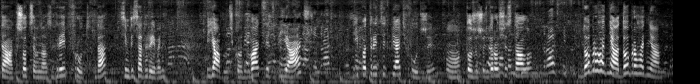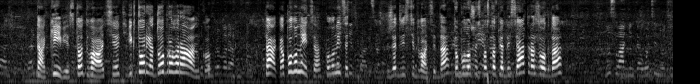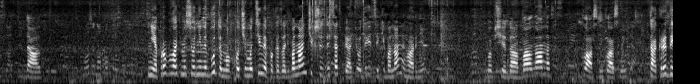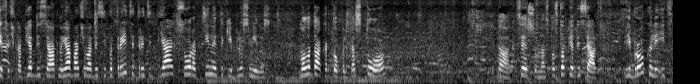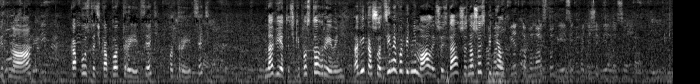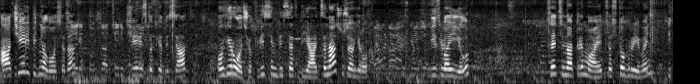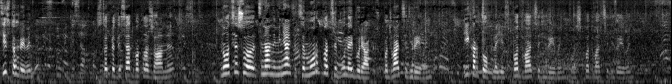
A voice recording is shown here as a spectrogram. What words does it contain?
Так, що це в нас? Грейпфрут, да? 70 гривень. Яблучко 25 і по 35 фуджі. О, теж щось дорожче стало. Доброго дня, доброго дня. Так, ківі 120. Вікторія, доброго ранку. Так, а полуниця? Полуниця вже 220, да? То було щось по 150 разок, да? Ну, сладенькая, очень-очень сладкая. Да. Можно попробовать. Ні, пробувати ми сьогодні не будемо. Хочемо ціни показати. Бананчик 65. О, дивіться, які банани гарні. Взагалі, да, банан класний, класний. Так, редисочка 50. Ну я бачила десь і по 30, 35, 40. Ціни такі, плюс-мінус. Молода картопелька 100. Так, це що в нас? По 150. І брокколі, і цвітна. Капусточка по 30, по 30. На веточки по 100 гривень. А Віка, що, ціни попіднімали щось, да? Щось на щось підняли. Ветка была 110, подешевела все. А чері піднялося, да? Черри тоже, да. Чері 150. Огірочок 85. Це наш уже огірок? Да, да, Ізмаїл. Це ціна тримається 100 гривень. І ці 100 гривень? 150. 150 баклажани. Ну, оце що ціна не міняється, це морква, цибуля і буряк по 20 гривень. І картопля є по 20 гривень. Ось по 20 гривень.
